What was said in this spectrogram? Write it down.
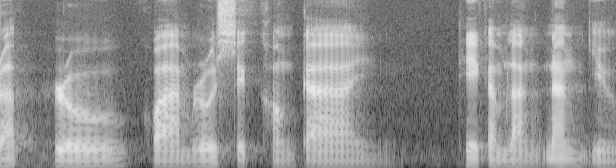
รับรู้ความรู้สึกของกาย ที่กำลังนั่งอยู่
